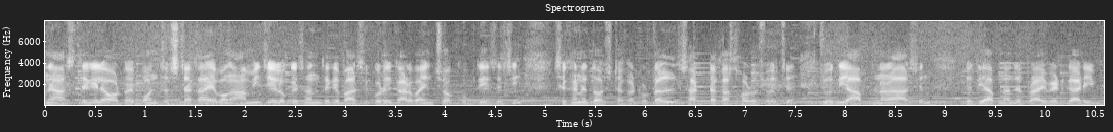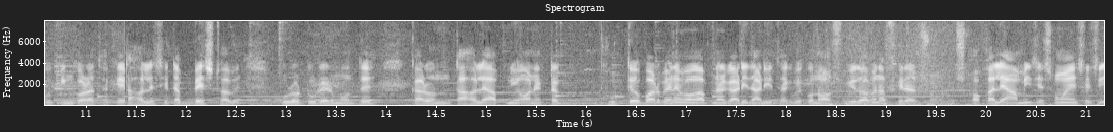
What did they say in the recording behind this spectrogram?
এখানে আসতে গেলে অটোয় পঞ্চাশ টাকা এবং আমি যে লোকেশন থেকে বাসে করে কারবাইন চক অব্দি এসেছি, সেখানে দশ টাকা। টোটাল ষাট টাকা খরচ হয়েছে। যদি আপনারা আসেন, যদি আপনাদের প্রাইভেট গাড়ি বুকিং করা থাকে, তাহলে সেটা বেস্ট হবে পুরো ট্যুরের মধ্যে। কারণ তাহলে আপনি অনেকটা ঘুরতেও পারবেন এবং আপনার গাড়ি দাঁড়িয়ে থাকবে, কোনো অসুবিধা হবে না ফেরার সময়। সকালে আমি যে সময় এসেছি,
